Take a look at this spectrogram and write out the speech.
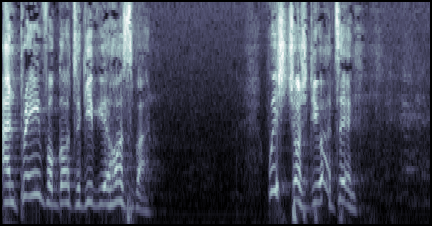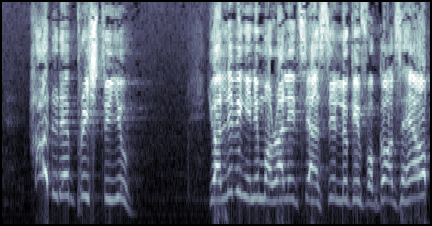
and praying for God to give you a husband. Which church do you attend? How do they preach to you? You are living in immorality and still looking for God's help?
